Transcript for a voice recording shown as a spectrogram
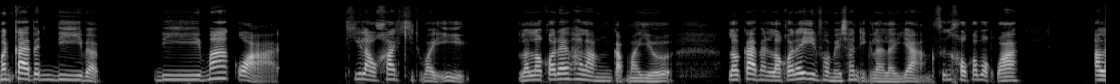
มันกลายเป็นดีแบบดีมากกว่าที่เราคาดคิดไว้อีก แล้วเราก็ได้พลังกลับมาเยอะ แล้วกลายเป็นเราก็ได้ information อีกหลาย ๆ อย่าง ซึ่งเขาก็บอกว่าอะไร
